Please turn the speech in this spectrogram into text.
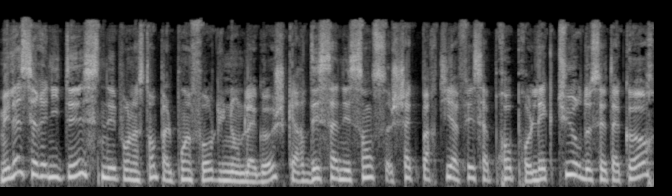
Mais la sérénité, ce n'est pour l'instant pas le point fort de l'Union de la gauche, car dès sa naissance, chaque parti a fait sa propre lecture de cet accord,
